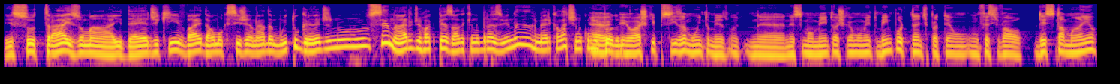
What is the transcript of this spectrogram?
isso traz uma ideia de que vai dar uma oxigenada muito grande no, no cenário de rock pesado aqui no Brasil e na América Latina como É, um todo. né? Eu acho que precisa muito mesmo. né? Nesse momento, acho que é um momento bem importante para ter um, um festival desse tamanho,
